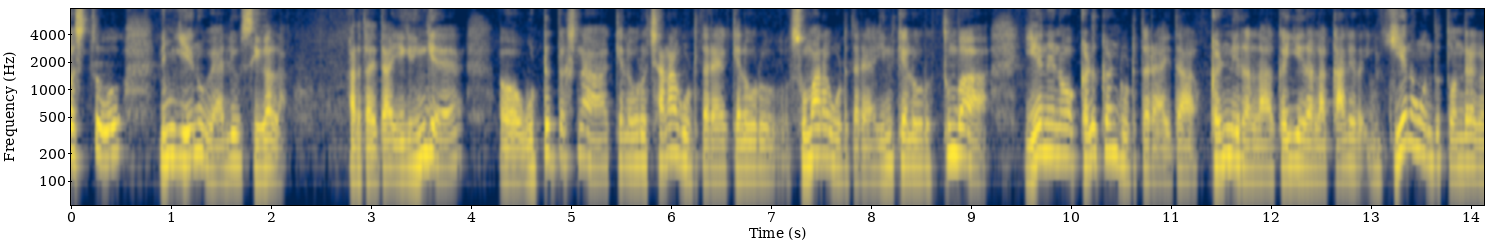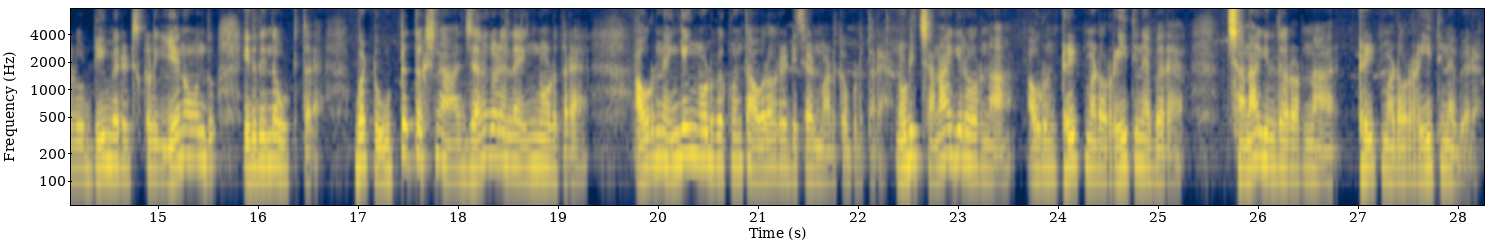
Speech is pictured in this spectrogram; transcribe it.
ಫಸ್ಟು ನಿಮಗೇನು ವ್ಯಾಲ್ಯೂ ಸಿಗಲ್ಲ. ಅರ್ಥ ಆಯ್ತಾ? ಈಗ ಹಿಂಗೆ ಹುಟ್ಟಿದ ತಕ್ಷಣ ಕೆಲವರು ಚೆನ್ನಾಗಿ ಹುಟ್ತಾರೆ, ಕೆಲವರು ಸುಮಾರಾಗಿ ಹುಟ್ತಾರೆ ಇನ್ನು ಕೆಲವರು ತುಂಬ ಏನೇನೋ ಕಳ್ಕೊಂಡು ಹುಟ್ತಾರೆ, ಆಯಿತಾ? ಕಣ್ಣಿರಲ್ಲ ಕೈ ಇರಲ್ಲ ಕಾಲಿರ, ಏನೋ ಒಂದು ತೊಂದರೆಗಳು, ಡಿಮೆರಿಟ್ಸ್ಗಳು ಏನೋ ಒಂದು ಇದರಿಂದ ಹುಟ್ತಾರೆ. ಬಟ್ ಹುಟ್ಟಿದ ತಕ್ಷಣ ಜನಗಳೆಲ್ಲ ಹೆಂಗೆ ನೋಡ್ತಾರೆ? ಅವ್ರನ್ನ ಹೆಂಗೆ ಹೆಂಗೆ ನೋಡಬೇಕು ಅಂತ ಅವರವರೇ ಡಿಸೈಡ್ ಮಾಡ್ಕೊಬಿಡ್ತಾರೆ. ನೋಡಿ ಚೆನ್ನಾಗಿರೋರನ್ನ ಅವ್ರನ್ನ ಟ್ರೀಟ್ ಮಾಡೋ ರೀತಿನೇ ಬೇರೆ ಚೆನ್ನಾಗಿಲ್ದಿರೋರನ್ನ ಟ್ರೀಟ್ ಮಾಡೋ ರೀತಿನೇ ಬೇರೆ.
